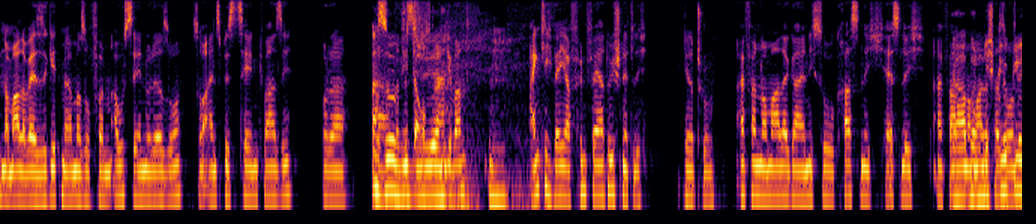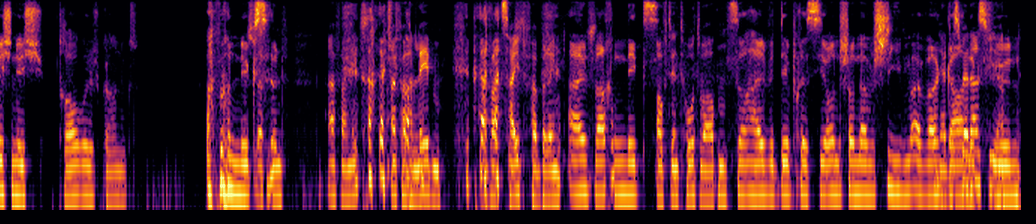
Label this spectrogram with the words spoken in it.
normalerweise geht man immer so von Aussehen oder so, so 1 bis 10 quasi. Oder Ach so, wird wie ja du- oft ja. angewandt. Mhm. Eigentlich wäre ja 5 wäre ja durchschnittlich. Ja, true. Einfach ein normaler Guy, nicht so krass, nicht hässlich, einfach Ja, aber nicht Person. glücklich, nicht traurig, gar nichts. Aber Das nix. fünf. Einfach nix. Einfach leben. Einfach Zeit verbringen. Einfach nix. Auf den Tod warten. So halbe Depression schon am Schieben, einfach Ja, das gar nichts fühlen.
